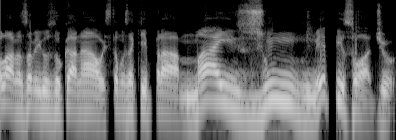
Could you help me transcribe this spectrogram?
Olá, meus amigos do canal, estamos aqui para mais um episódio.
